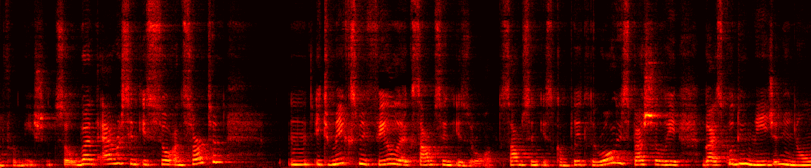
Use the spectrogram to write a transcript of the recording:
information. So when everything is so uncertain, um, it makes me feel like something is wrong. Something is completely wrong. Especially, guys, could you imagine? You know.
